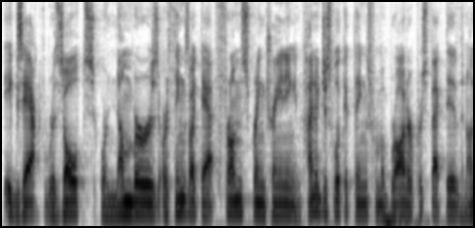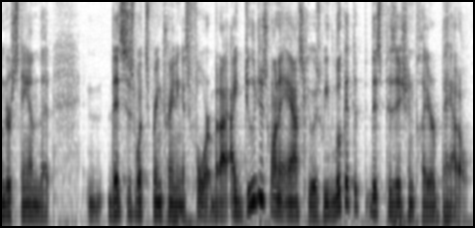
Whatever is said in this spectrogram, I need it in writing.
exact results or numbers or things like that from spring training and kind of just look at things from a broader perspective and understand that this is what spring training is for. But I, I do just want to ask you as we look at the, this position player battle,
